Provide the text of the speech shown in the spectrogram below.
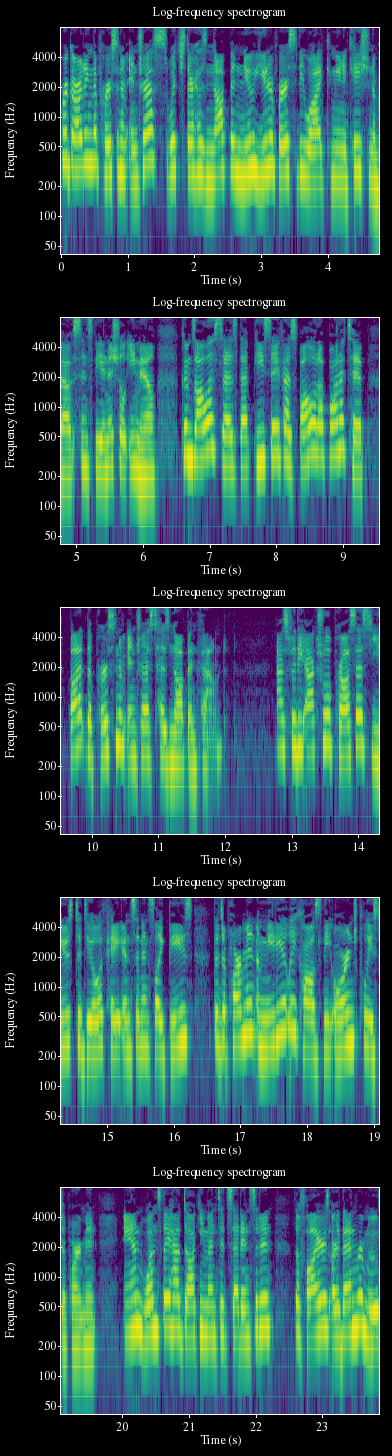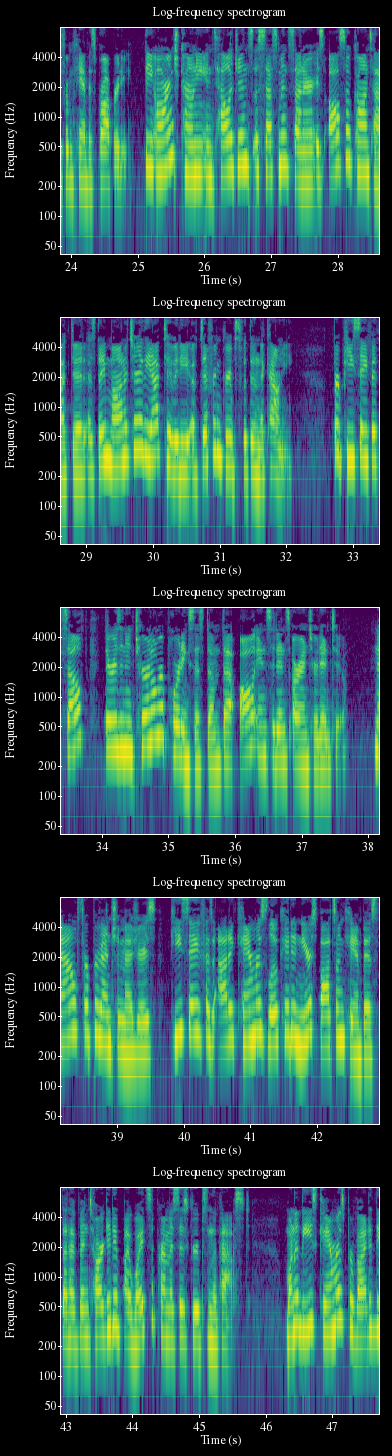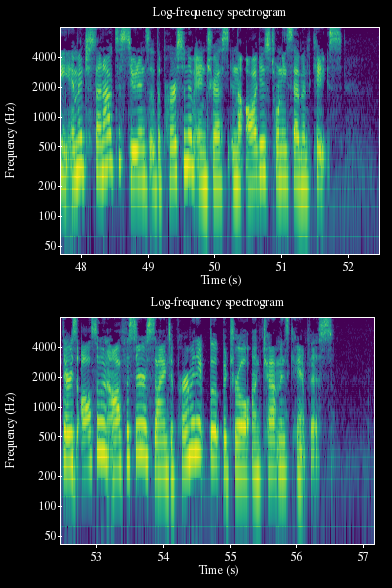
Regarding the person of interest, which there has not been new university wide communication about since the initial email, Gonzalez says that PSAFE has followed up on a tip, but the person of interest has not been found. As for the actual process used to deal with hate incidents like these, the department immediately calls the Orange Police Department, and once they have documented said incident, the flyers are then removed from campus property. The Orange County Intelligence Assessment Center is also contacted as they monitor the activity of different groups within the county. For PSAFE itself, there is an internal reporting system that all incidents are entered into. Now, for prevention measures, PSAFE has added cameras located near spots on campus that have been targeted by white supremacist groups in the past. One of these cameras provided the image sent out to students of the person of interest in the August 27th case. There is also an officer assigned to permanent foot patrol on Chapman's campus.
